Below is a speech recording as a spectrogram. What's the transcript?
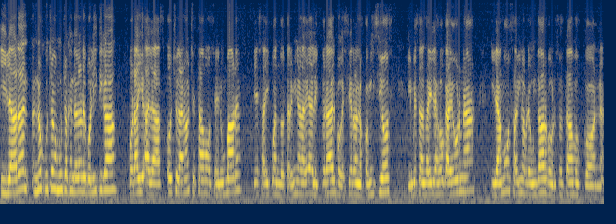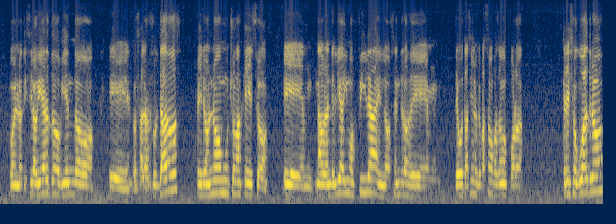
y la verdad, no escuchamos mucha gente hablar de política, por ahí a las 8 de la noche estábamos en un bar, que es ahí cuando termina la veda electoral, porque cierran los comicios y empiezan a salir las bocas de urna, y la moza vino a preguntar, porque nosotros estábamos con, con el noticiero abierto viendo eh, o sea, los resultados, pero no mucho más que eso. Eh, no, durante el día vimos fila en los centros de, de votación, los que pasamos, pasamos por tres o cuatro.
